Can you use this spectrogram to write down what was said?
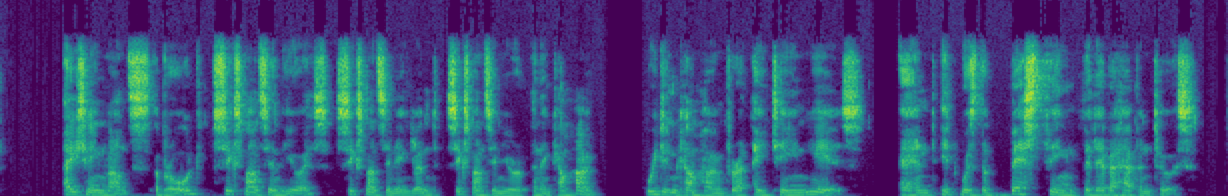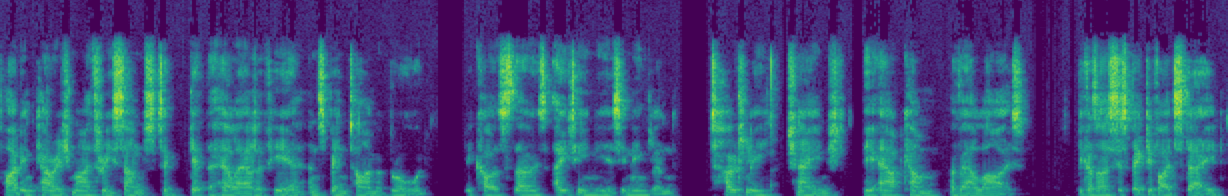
18 months abroad, six months in the US, six months in England, six months in Europe, and then come home. We didn't come home for 18 years. And it was the best thing that ever happened to us. I've encouraged my three sons to get the hell out of here and spend time abroad because those 18 years in England totally changed the outcome of our lives. Because I suspect if I'd stayed,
